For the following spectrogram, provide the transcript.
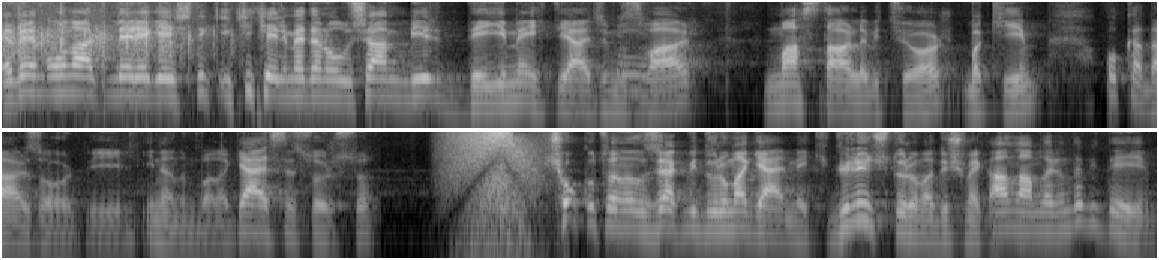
Efendim 10 harflere geçtik. İki kelimeden oluşan bir deyime ihtiyacımız var. Mastarla bitiyor. Bakayım. O kadar zor değil. inanın bana. Gelsin sorusu. Çok utanılacak bir duruma gelmek, gülünç duruma düşmek anlamlarında bir deyim.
